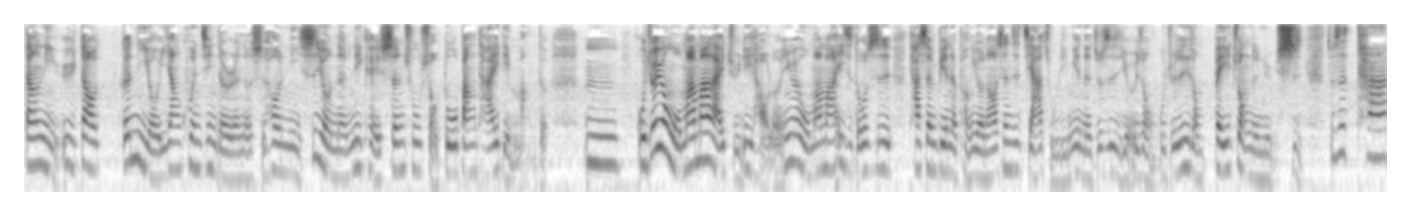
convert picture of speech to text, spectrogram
当你遇到跟你有一样困境的人的时候，你是有能力可以伸出手多帮他一点忙的。嗯，我就用我妈妈来举例好了，因为我妈妈一直都是她身边的朋友，然后甚至家族里面的，就是有一种我觉得一种悲壮的女士，就是她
